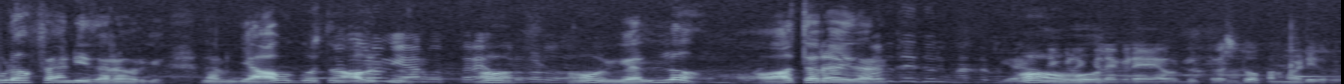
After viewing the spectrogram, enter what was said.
ಕೂಡ ಫ್ಯಾನ್ ಇದ್ದಾರೆ ಅವ್ರಿಗೆ. ನನಗೆ ಯಾವಾಗ ಗೊತ್ತೋ ಅವ್ರಿಗೆ ಯಾರು ಓದ್ತಾರೆ? ಹ್ಞೂ ಹ್ಞೂ ಎಲ್ಲ. ಆ ಥರ ಇದ್ದಾರೆ. ಹ್ಞೂ ಕೆಳಗಡೆ ಅವ್ರದ್ದು ಟ್ರಸ್ಟ್ ಓಪನ್ ಮಾಡಿದ್ರು.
